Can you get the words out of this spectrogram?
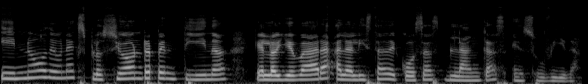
y no de una explosión repentina que lo llevara a la lista de cosas blancas en su vida.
